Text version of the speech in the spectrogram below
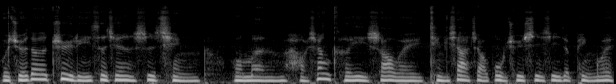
我觉得距离这件事情，我们好像可以稍微停下脚步去细细的品味，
